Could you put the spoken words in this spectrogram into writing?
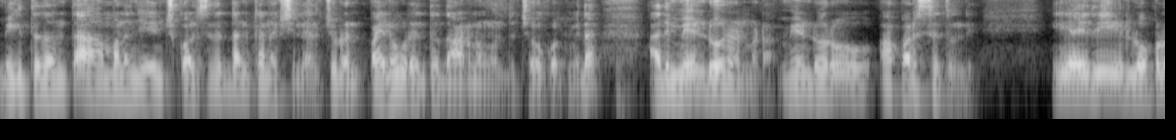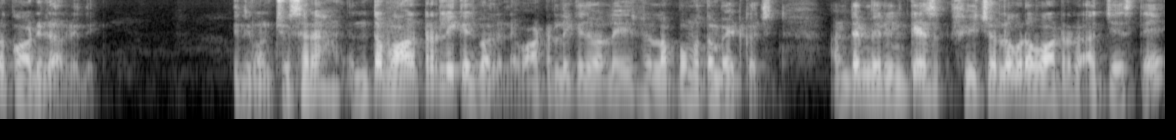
మిగతాదంతా మనం చేయించుకోవాల్సింది. దాని కనెక్షన్ ఇవ్వాలి చూడండి పైన కూడా ఎంత దారుణంగా ఉందో చౌకట్ మీద. అది మెయిన్ డోర్ అనమాట మెయిన్ డోరు ఆ పరిస్థితి ఉంది. ఇక ఇది లోపల కారిడార్ ఇది. ఇదిగోండి చూసారా? ఎంత వాటర్ లీకేజ్ వల్లనే. వాటర్ లీకేజ్ వల్ల వేసిన లప్ప మొత్తం బయటకు వచ్చింది. అంటే మీరు ఇన్ కేస్ ఫ్యూచర్లో కూడా వాటర్ అది చేస్తే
